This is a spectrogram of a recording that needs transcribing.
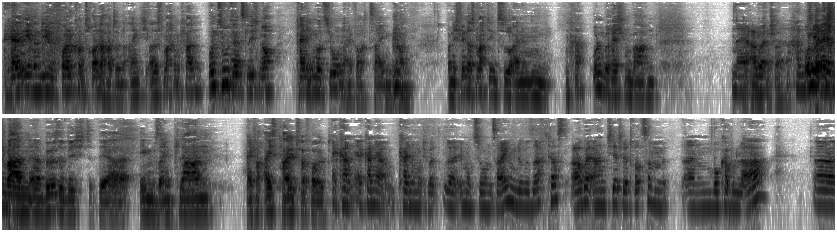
Hell eben die volle Kontrolle hat und eigentlich alles machen kann und zusätzlich noch keine Emotionen einfach zeigen kann. Und ich finde, das macht ihn zu einem unberechenbaren, Naja, aber unberechenbaren äh, Bösewicht, der eben seinen Plan einfach eiskalt verfolgt. er kann, er kann ja keine Motiva äh, Emotionen zeigen, wie du gesagt hast, aber er hantiert ja trotzdem mit einem Vokabular, äh,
